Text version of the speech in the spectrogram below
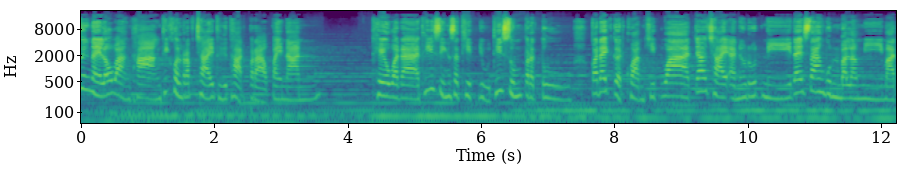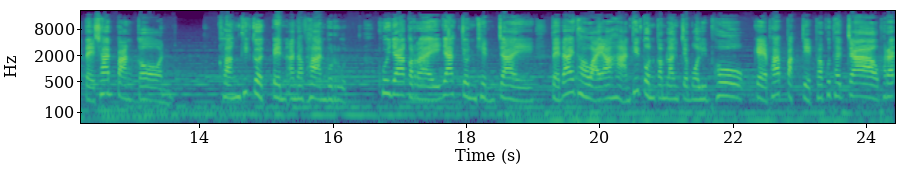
ซึ่งในระหว่างทางที่คนรับใช้ถือถาดเปล่าไปนั้น เทวดาที่สิงสถิตอยู่ที่ซุ้มประตู ก็ได้เกิดความคิดว่าเจ้าชายอนุรุตนี้ได้สร้างบุญบารรมีมาแต่ชาติปางก่อน ครั้งที่เกิดเป็นอนาพานบุรุษ ผู้ยากไรยากจนเข็นใจ แต่ได้ถวายอาหารที่ตนกำลังจะบริโภค แก่พระปักเจตพระพุทธเจ้า พระ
